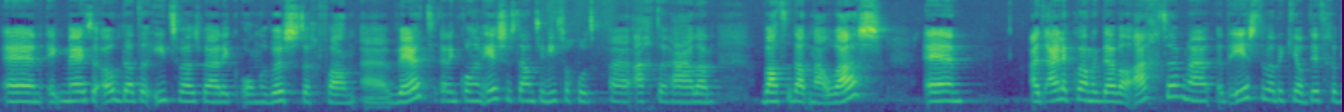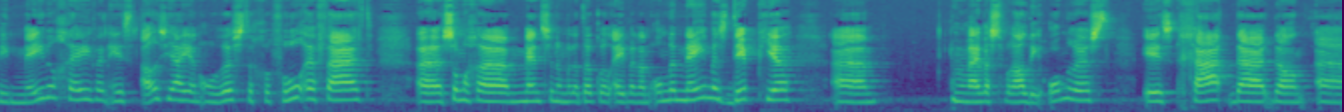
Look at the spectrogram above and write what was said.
En ik merkte ook dat er iets was waar ik onrustig van uh, werd. En ik kon in eerste instantie niet zo goed uh, achterhalen wat dat nou was. En uiteindelijk kwam ik daar wel achter. Maar het eerste wat ik je op dit gebied mee wil geven is: als jij een onrustig gevoel ervaart. Uh, sommige mensen noemen dat ook wel even een ondernemersdipje. Um, bij mij was vooral die onrust. Is ga daar dan. Uh,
